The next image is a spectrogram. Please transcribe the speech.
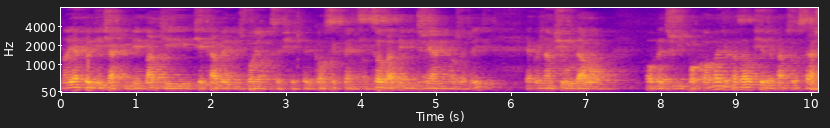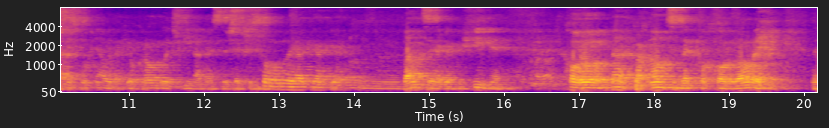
No jak to dzieciaki, bardziej ciekawe niż bojące się konsekwencji, co za tymi drzwiami może być. Jakoś nam się udało owe drzwi pokonać. Okazało się, że tam są strasznie spróchniałe, takie okrągłe drzwi na ten styczek. Wszystko w ogóle jak, jak, jak w bajce, jak w jakimś filmie horror, tak, pachnącym lekko horrorem, e,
